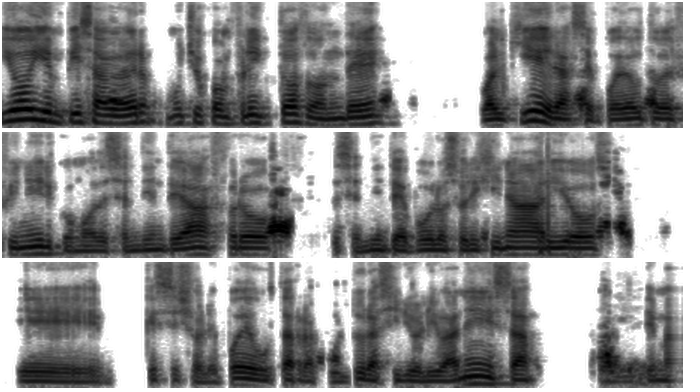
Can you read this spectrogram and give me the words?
Y hoy empieza a haber muchos conflictos donde cualquiera se puede autodefinir como descendiente afro, descendiente de pueblos originarios, eh, qué sé yo, le puede gustar la cultura sirio-libanesa, el tema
